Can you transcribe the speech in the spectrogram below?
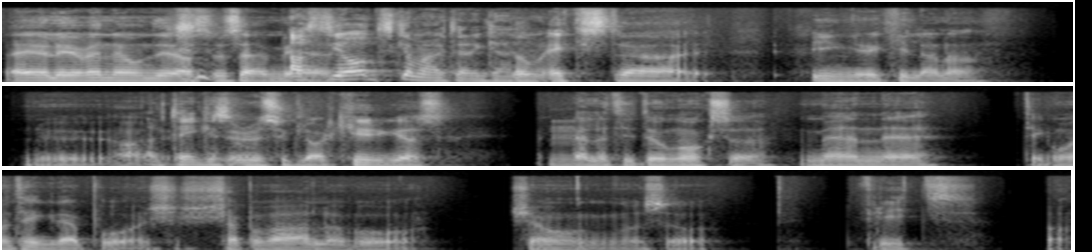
Nej, eller jag vet inte om det är alltså så här med Asiatiska marknaden kanske. de extra yngre killarna. Nu, ja, Jag tänker så. är det såklart Kyrgios, Mm. relativt ung också. Men eh, tänk om man tänker där på Shapovalov och Chong och så Fritz. Ja,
